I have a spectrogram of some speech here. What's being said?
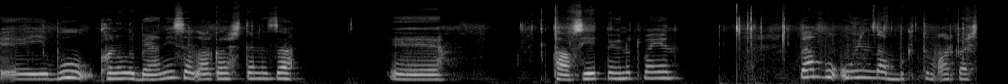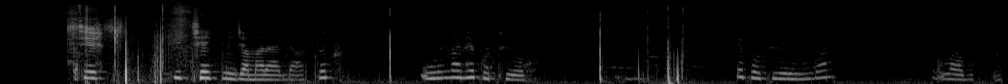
eee, bu kanalı beğendiyseniz arkadaşlarınıza eee, tavsiye etmeyi unutmayın. Ben bu oyundan bıktım arkadaşlar. Hiç çekmeyeceğim herhalde artık. Oyundan hep atıyor. Hep atıyor oyundan. Vallahi bıktım.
